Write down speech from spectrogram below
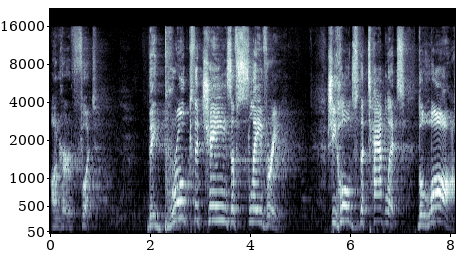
on her foot. They broke the chains of slavery. She holds the tablets, the law,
